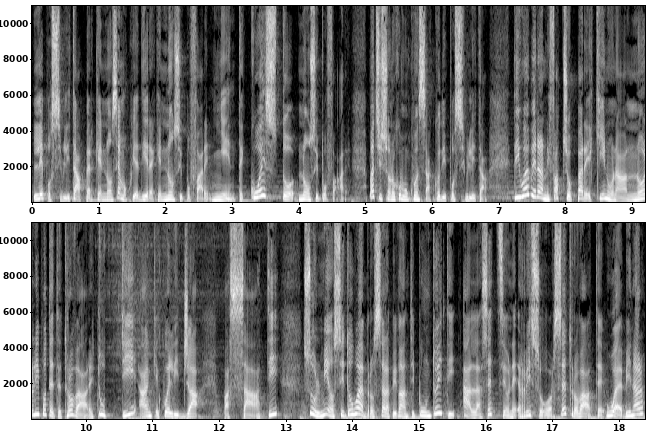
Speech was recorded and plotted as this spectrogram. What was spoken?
le possibilità, perché non siamo qui a dire che non si può fare niente. Questo non si può fare, ma ci sono comunque un sacco di possibilità. Di webinar ne faccio parecchi in un anno, li potete trovare tutti, anche quelli già passati sul mio sito web rosselapivanti.it alla sezione risorse trovate webinar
